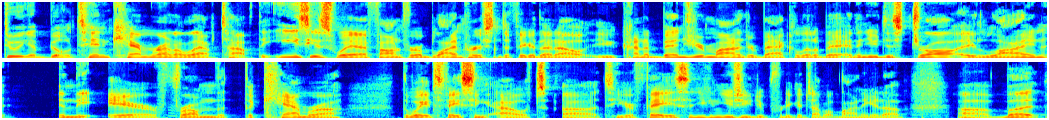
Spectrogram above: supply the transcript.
doing a built-in camera on a laptop, the easiest way I found for a blind person to figure that out, you kind of bend your monitor back a little bit and then you just draw a line in the air from the, the camera the way it's facing out uh, to your face, and you can usually do a pretty good job of lining it up. Uh, but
